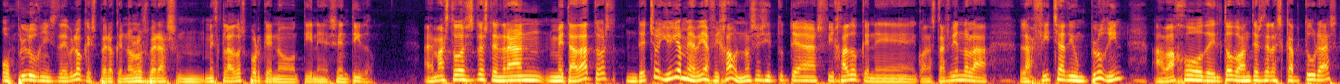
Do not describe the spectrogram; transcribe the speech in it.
o plugins de bloques, pero que no los verás mm, mezclados porque no tiene sentido. Además, todos estos tendrán metadatos. De hecho, yo ya me había fijado. No sé si tú te has fijado que cuando estás viendo la, ficha de un plugin, abajo del todo, antes de las capturas,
